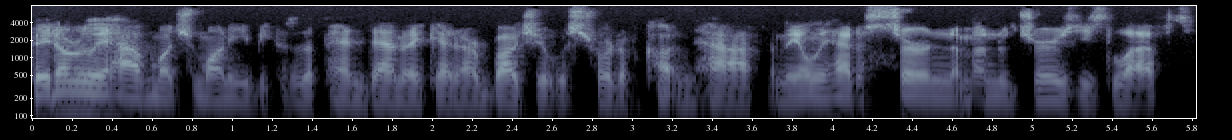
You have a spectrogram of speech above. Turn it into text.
they don't really have much money because of the pandemic, and our budget was sort of cut in half, and they only had a certain amount of jerseys left.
